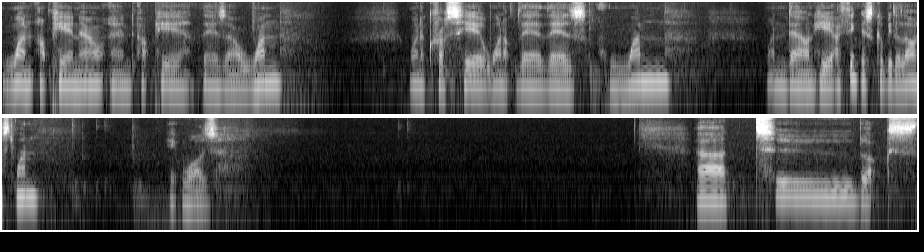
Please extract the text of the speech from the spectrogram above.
One up here now and up here there's our one. One across here one up there there's one. One down here. I think this could be the last one. It was. Uh, two blocks.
